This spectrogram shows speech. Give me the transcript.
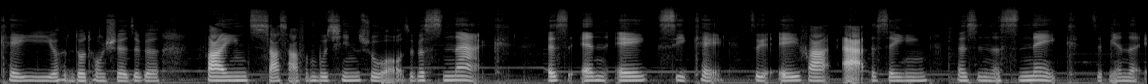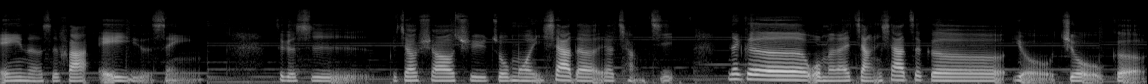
k e。有很多同学这个发音傻傻分不清楚哦。这个 snack s n a c k，这个 a 发 a 的声音，但是呢 snake。这边的 a 呢是发 a 的声音，这个是比较需要去琢磨一下的，要强记。那个我们来讲一下，这个有九个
